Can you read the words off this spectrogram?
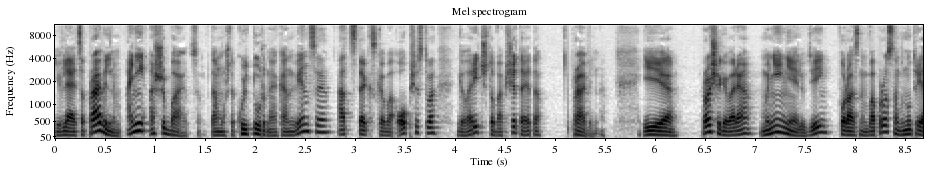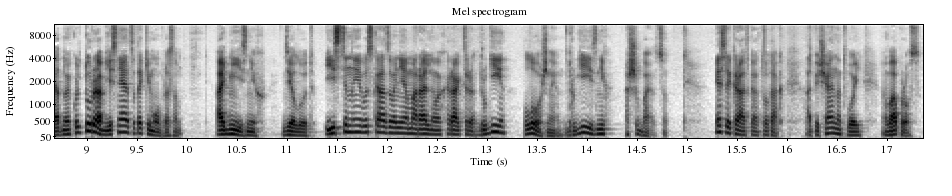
является правильным, они ошибаются, потому что культурная конвенция ацтекского общества говорит, что вообще-то это правильно. И Проще говоря, мнение людей по разным вопросам внутри одной культуры объясняется таким образом. Одни из них делают истинные высказывания морального характера, другие – ложные, другие из них ошибаются. Если кратко, то так, отвечая на твой вопрос.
